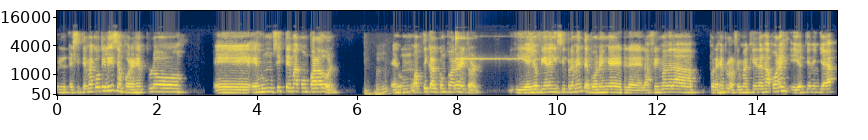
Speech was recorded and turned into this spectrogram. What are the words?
el, sistema que utilizan, por ejemplo, eh, es un sistema comparador, es un optical comparator, y ellos vienen y simplemente ponen la firma de la, por ejemplo, la firma aquí del japonés, y ellos tienen ya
